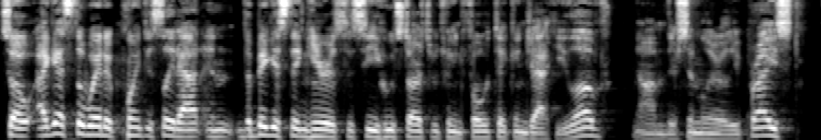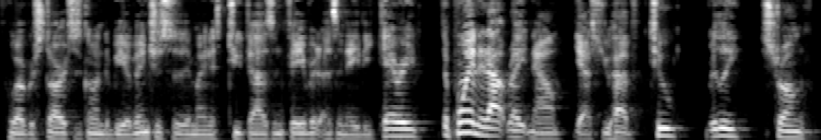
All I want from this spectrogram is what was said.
So I guess the way to point this slate out, and the biggest thing here is to see who starts between Fotic and JackeyLove. Um, they're similarly priced. Whoever starts is going to be of interest as a minus 2,000 favorite as an AD carry. To point it out right now, yes, you have two really strong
